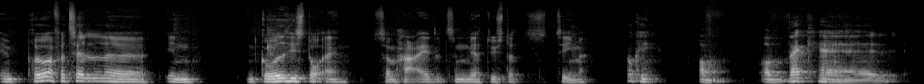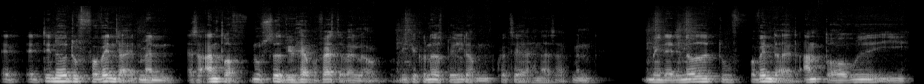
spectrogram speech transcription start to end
en prøve at fortælle øh, en, en gådehistorie, som har et sådan mere dystert tema. Okay. Og, og hvad kan... Er, er det noget, du forventer, at man... Altså andre... Nu sidder vi jo her på festival, og vi kan gå ned og spille det om et kvarter, han har sagt. Men, men er det noget, du forventer, at andre ude i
